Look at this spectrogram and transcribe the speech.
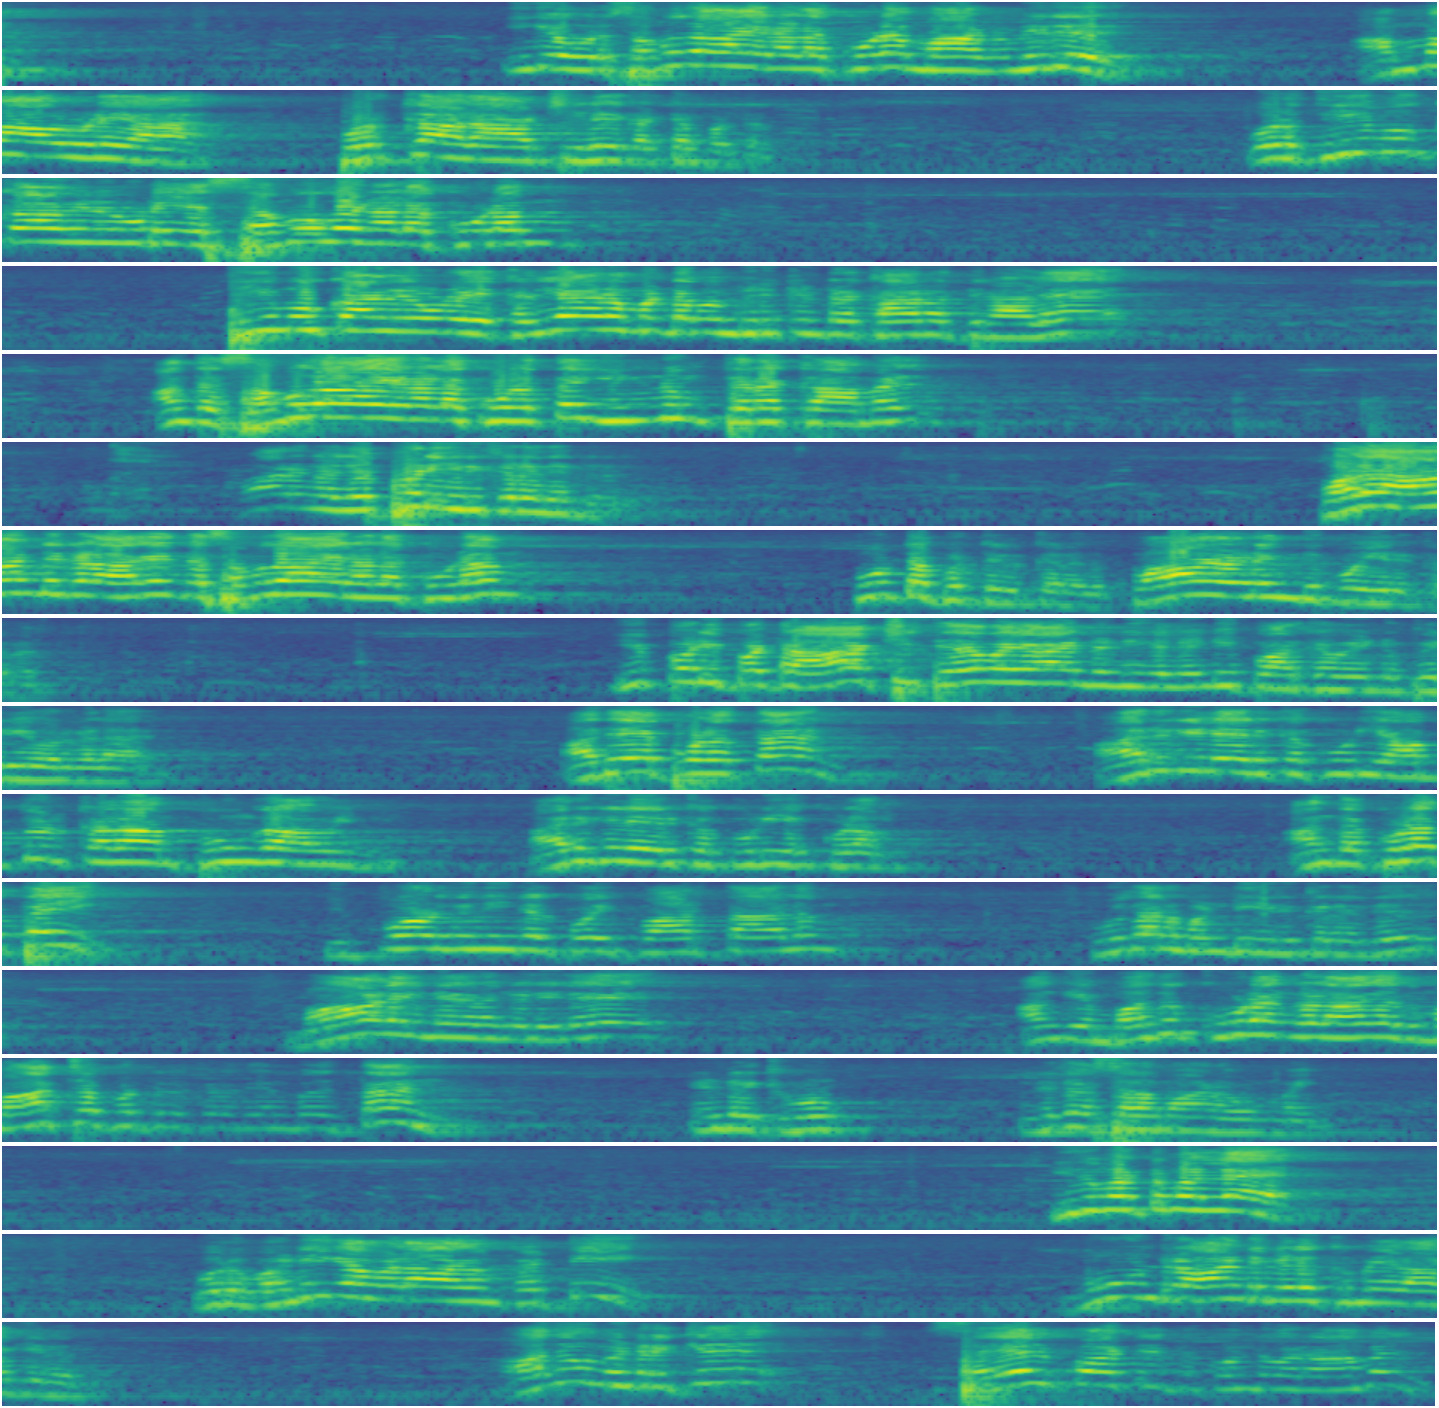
இங்கே ஒரு சமுதாய நல கூட மாண்புமிகு அம்மா அவருடைய பொற்கால ஆட்சியிலே கட்டப்பட்டது. ஒரு திமுகவினருடைய சமூக நலக்கூடம் திமுகவினுடைய கல்யாண மண்டபம் இருக்கின்ற காரணத்தினாலே அந்த சமுதாய நலக்கூடத்தை இன்னும் திறக்காமல் பாருங்கள் எப்படி இருக்கிறது என்று. பல ஆண்டுகளாக இந்த சமுதாய நலக்கூடம் பூட்டப்பட்டிருக்கிறது பாழடைந்து போயிருக்கிறது. இப்படிப்பட்ட ஆட்சி தேவையா என்று நீங்கள் எண்ணி பார்க்க வேண்டும் பெரியவர்களை அதே போலத்தான் அருகிலே இருக்கக்கூடிய அப்துல் கலாம் பூங்காவின் அருகிலே இருக்கக்கூடிய குளம். அந்த குளத்தை இப்பொழுது நீங்கள் போய் பார்த்தாலும் புதர் மண்டி இருக்கிறது மாலை நேரங்களிலே அங்கே மது கூடங்களாக அது மாற்றப்பட்டிருக்கிறது என்பதுதான் இன்றைக்கு நிதர்சனமான உண்மை. இது மட்டுமல்ல ஒரு வணிக வளாகம் கட்டி மூன்று ஆண்டுகளுக்கு மேலாகிறது. அதுவும் இன்றைக்கு செயல்பாட்டிற்கு கொண்டு வராமல்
